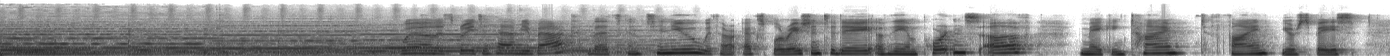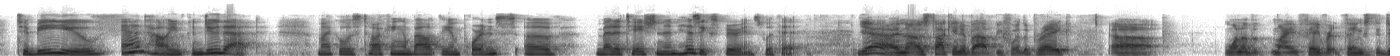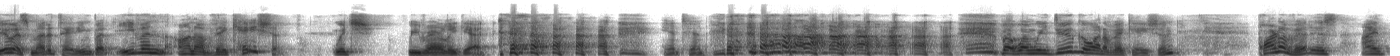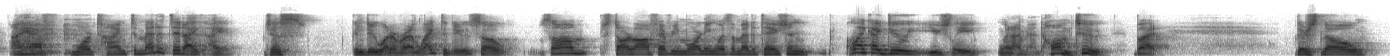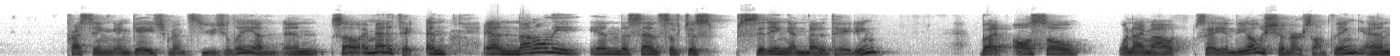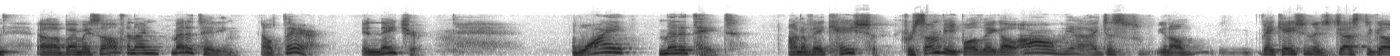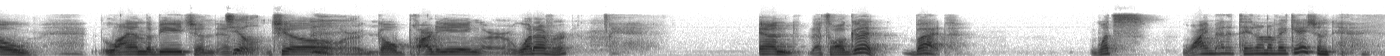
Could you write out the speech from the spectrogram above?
Well, it's great to have you back. Let's continue with our exploration today of the importance of making time to find your space to be you and how you can do that. Michael was talking about the importance of meditation and his experience with it. Yeah, and I was talking about before the break. Uh, one of the, my favorite things to do is meditating, but even on a vacation, which we rarely get. hint, hint. but when we do go on a vacation, part of it is I, I have more time to meditate. I, I just can do whatever I like to do. So so I'll start off every morning with a meditation, like I do usually when I'm at home too. But there's no pressing engagements usually, and and so I meditate. And and not only in the sense of just sitting and meditating, but also when I'm out, say in the ocean or something, and uh, by myself, and I'm meditating out there in nature. Why meditate on a vacation? For some people, they go, oh, yeah, I just, you know, vacation is just to go lie on the beach and, and chill, chill or go partying or whatever. And that's all good. But what's why meditate on a vacation?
